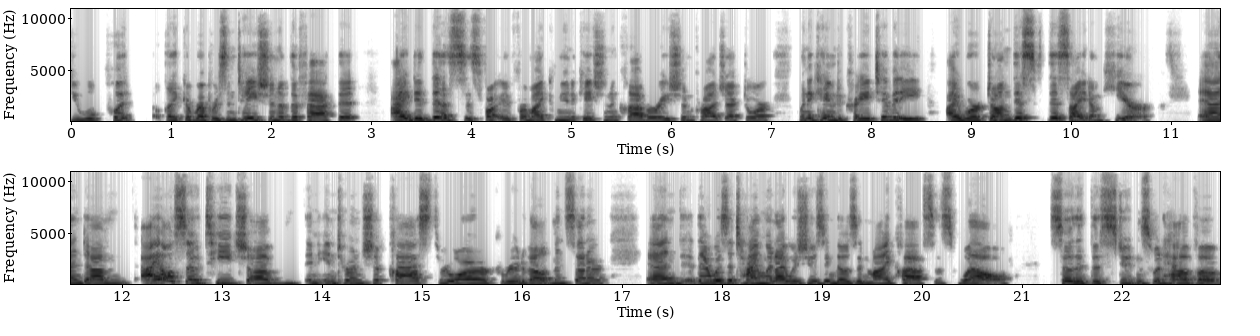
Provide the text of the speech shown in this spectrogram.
you will put like a representation of the fact that I did this as far for my communication and collaboration project, or when it came to creativity, I worked on this this item here. And um, I also teach um, an internship class through our Career Development Center. And there was a time when I was using those in my class as well, so that the students would have a,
